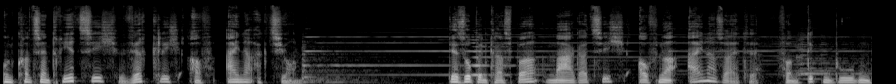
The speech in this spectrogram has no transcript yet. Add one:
und konzentriert sich wirklich auf eine Aktion. Der Suppenkasper magert sich auf nur einer Seite vom dicken Buben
